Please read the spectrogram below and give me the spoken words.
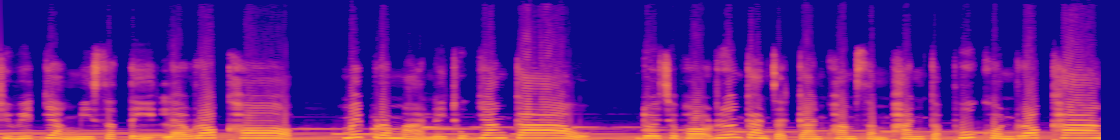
ชีวิตอย่างมีสติและรอบคอบ ไม่ประมาทในทุกย่างก้าว โดยเฉพาะเรื่องการจัดการความสัมพันธ์กับผู้คนรอบข้าง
